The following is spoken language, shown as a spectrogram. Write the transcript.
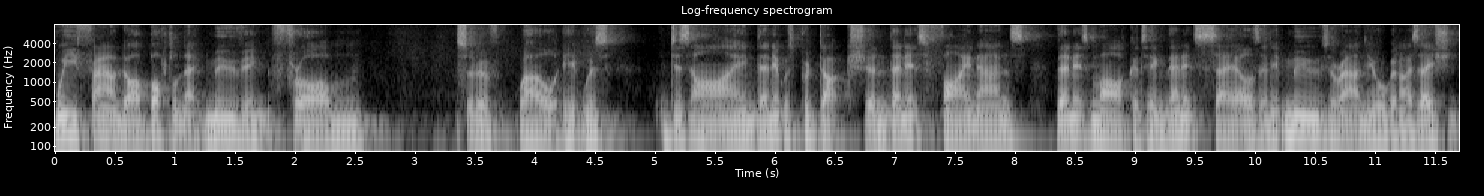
we found our bottleneck moving from sort of, well, it was design, then it was production, then it's finance, then it's marketing, then it's sales, and it moves around the organization.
